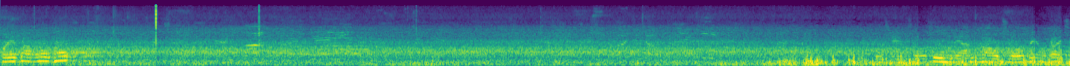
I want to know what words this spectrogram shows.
挥棒落空。目前球速良好，球没有坏球。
